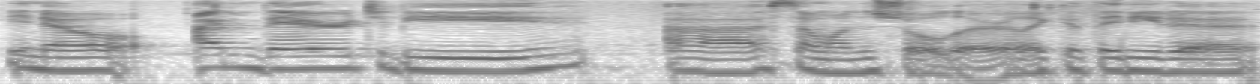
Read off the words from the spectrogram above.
you know, I'm there to be uh, someone's shoulder. Like if they need to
